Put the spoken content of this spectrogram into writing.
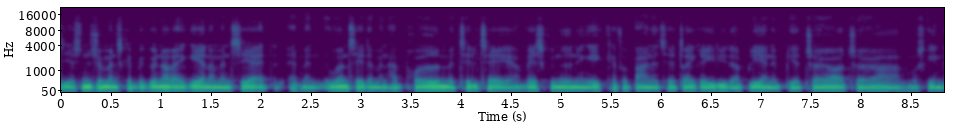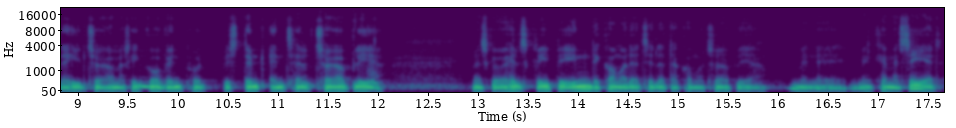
Jeg synes jo, man skal begynde at reagere, når man ser, at, at man uanset at man har prøvet med tiltag og væskenødning, ikke kan få barnet til at drikke rigeligt, og blæerne bliver tørre og tørre, og måske endda helt tørre. Man skal ikke mm. gå og vente på et bestemt antal mm. tørre blæer. Ja. Man skal jo helst gribe det, inden det kommer dertil, at der kommer tørre blæer. Men, øh, men kan man se, at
